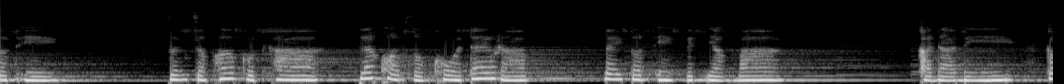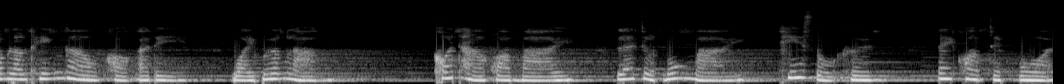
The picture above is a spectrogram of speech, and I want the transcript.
ตนเอง ซึ่งจะเพิ่มคุณค่าและความสมควรได้รับ ในตนเองเป็นอย่างมาก ขณะนี้กำลังทิ้งเงาของอดีตไว้เบื้องหลัง ค้นหาความหมาย และจุดมุ่งหมายที่สูงขึ้น ในความเจ็บปวด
